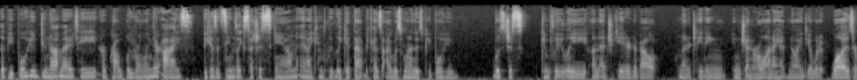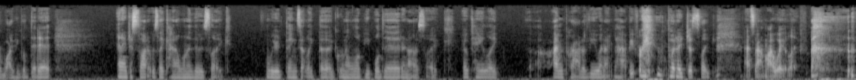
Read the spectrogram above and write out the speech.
the people who do not meditate are probably rolling their eyes because it seems like such a scam. And I completely get that because I was one of those people who was just completely uneducated about meditating in general and I had no idea what it was or why people did it. And I just thought it was like kind of one of those like weird things that like the granola people did. And I was like, okay, like I'm proud of you and I'm happy for you, but I just like, that's not my way of life.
